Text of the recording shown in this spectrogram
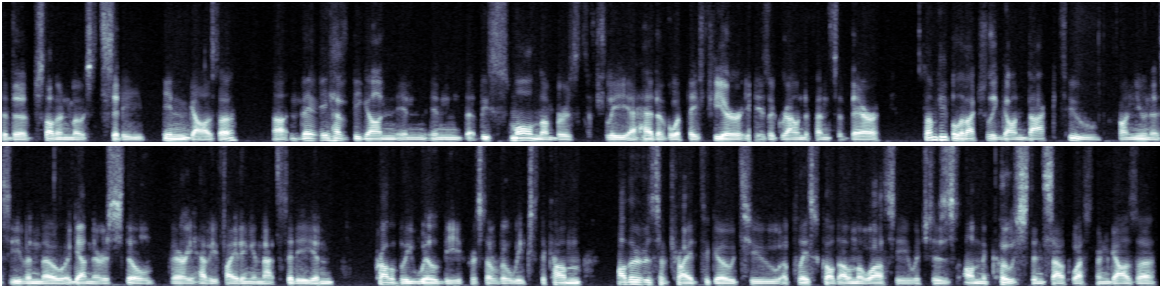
to the southernmost city in Gaza. Uh, they have begun in in at least small numbers to flee ahead of what they fear is a ground offensive there. Some people have actually gone back to Khan Yunis, even though again there is still very heavy fighting in that city and probably will be for several weeks to come. Others have tried to go to a place called Al Mawasi, which is on the coast in southwestern Gaza.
